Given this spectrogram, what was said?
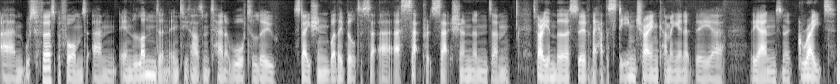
um, was first performed um, in London in 2010 at Waterloo Station, where they built a, se- a separate section, and um, it's very immersive. And they had the steam train coming in at the uh, the end, and a great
